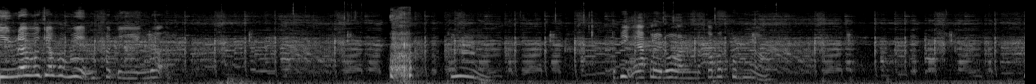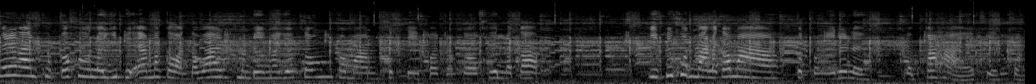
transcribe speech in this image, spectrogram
ยิงด้วยเมื่อกี้ผมเห็นเขาจะยิงด้วยอืมพิกแอคเลยด้วยแล้วก็ไปขุดเหมือ การขุดก็คือเราหยิบพิกแอคมาก่อน แต่ว่ามันเดินมายกต้องประมาณสตีปจกขึ้นแล้วก็หยิบที่ขุดมาแล้วก็มากดตรงนี้ได้เลยเดี๋ยวมันก็หายโอเคทุกคน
